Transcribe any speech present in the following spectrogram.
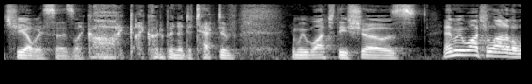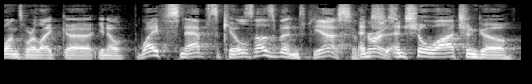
she always says like, "Oh, I, I could have been a detective," and we watch these shows. And we watch a lot of the ones where, like, uh, you know, wife snaps, kills husband. Yes, of and course. and she'll watch and go,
